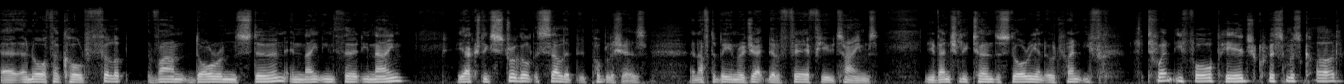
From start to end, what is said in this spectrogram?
Uh, an author called Philip Van Doren Stern in 1939. He actually struggled to sell it to publishers, and after being rejected a fair few times, he eventually turned the story into a 20, 24 page Christmas card.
